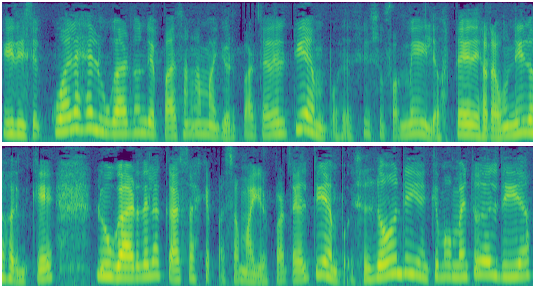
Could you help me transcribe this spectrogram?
Y dice, ¿cuál es el lugar donde pasan la mayor parte del tiempo? Es decir, su familia, ustedes reunidos, ¿en qué lugar de la casa es que pasan mayor parte del tiempo? Dice, ¿dónde y en qué momento del día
